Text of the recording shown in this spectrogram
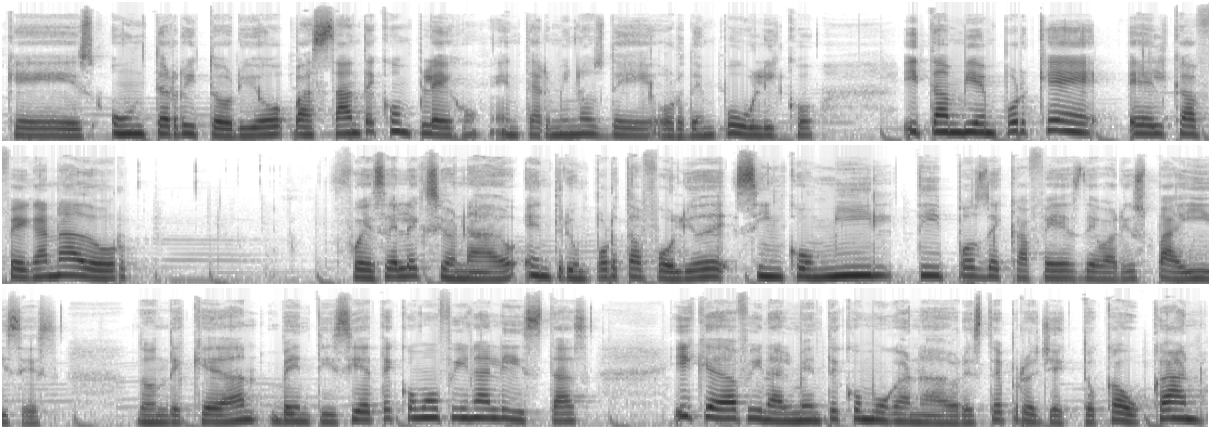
que es un territorio bastante complejo en términos de orden público, y también porque el café ganador fue seleccionado entre un portafolio de 5.000 tipos de cafés de varios países, donde quedan 27 como finalistas y queda finalmente como ganador este proyecto caucano.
